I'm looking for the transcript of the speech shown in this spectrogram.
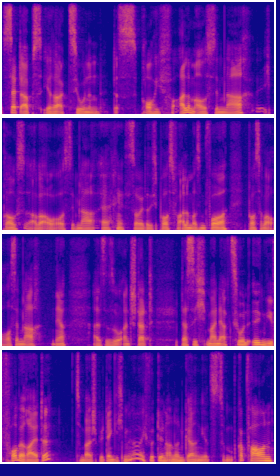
Setups ihrer Aktionen. Das brauche ich vor allem aus dem Nach. Ich brauche es aber auch aus dem Nach. Äh, sorry, ich brauche es vor allem aus dem Vor. Ich brauche es aber auch aus dem Nach. Ja? Also so anstatt, dass ich meine Aktion irgendwie vorbereite, zum Beispiel denke ich mir, ja, ich würde den anderen gerne jetzt zum Kopf hauen.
